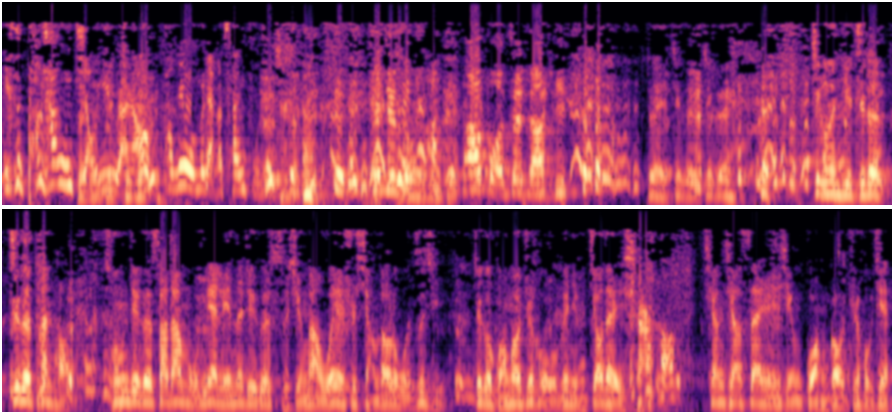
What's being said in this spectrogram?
你是砰当脚一软，然后旁边我们两个搀扶着你。他就说阿宝在哪里？对这个这个 这个问题值得值得探讨。从这个萨达姆面临的这个死刑啊，我也是想到了我自己。这个广告之后，我跟你们交代一下。锵锵三人行，广告之后见。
